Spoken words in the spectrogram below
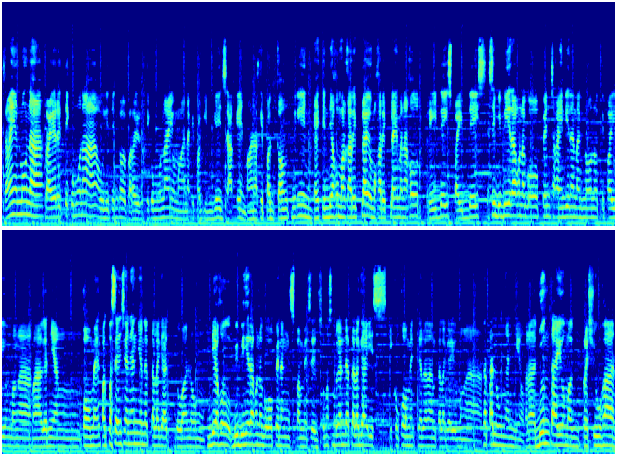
Sa ngayon muna, priority ko muna ha, ulitin ko, priority ko muna yung mga nakipag-engage sa akin, mga nakipag-count me in. Kahit hindi ako makareply o makareply man ako, 3 days, 5 days. Kasi bibira ako nag-open tsaka hindi na nagno-notify yung mga mga ganyang comment. Pagpasensya niyan yun na talaga at gawa nung hindi ako, bibihira ako nag-open ng spam message. So mas maganda talaga is i-comment na lang talaga yung mga katanungan nyo para doon tayo magpresyuhan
